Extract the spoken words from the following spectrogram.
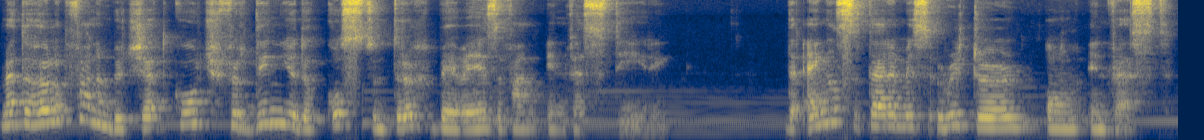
Met de hulp van een budgetcoach verdien je de kosten terug bij wijze van investering. De Engelse term is return on invest.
